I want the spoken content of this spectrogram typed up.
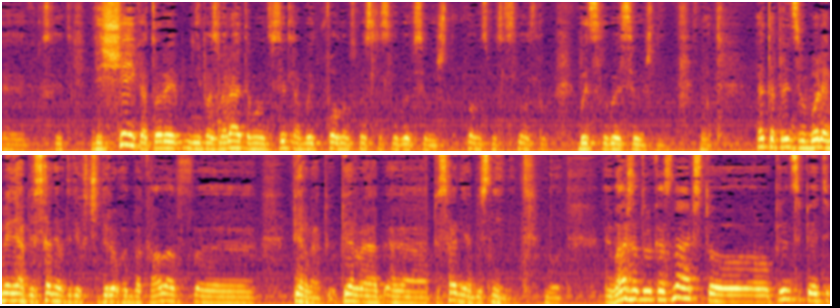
э, сказать, вещей, которые не позволяют ему действительно быть в полном смысле слугой Всевышнего, в полном смысле слова, быть слугой Всевышнего. Вот. Это, в принципе, более-менее описание вот этих четырех бокалов, э, первое, первое описание, объяснение. Вот. Важно только знать, что, в принципе, эти,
